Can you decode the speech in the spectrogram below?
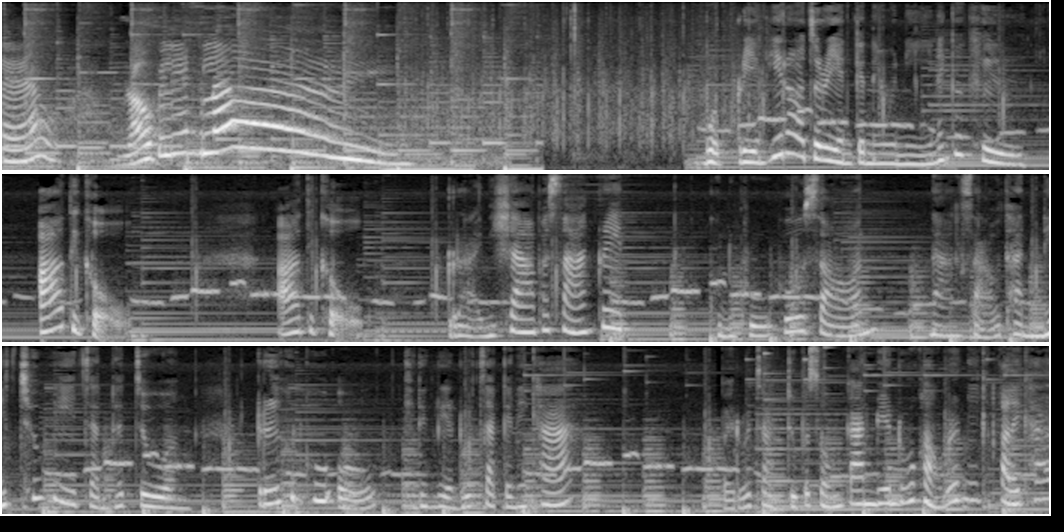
แล้ว เราไปเรียนกันเลยบทเรียนที่เราจะเรียนกันในวันนี้นั่นก็คือ article article รายวิชาภาษาอังกฤษ คุณครูผู้สอน นางสาวทันนิชวีจันทจวง หรือคุณครูโอที่นักเรียนรู้จักกันไหมคะ ไปรู้จักจุดประสงค์การเรียนรู้ของเรื่องนี้กันก่อนเลยค่ะ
